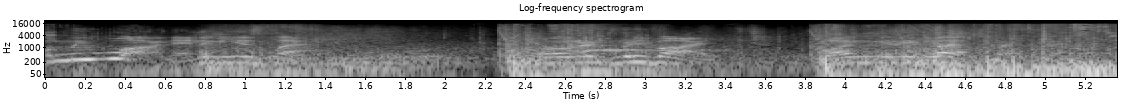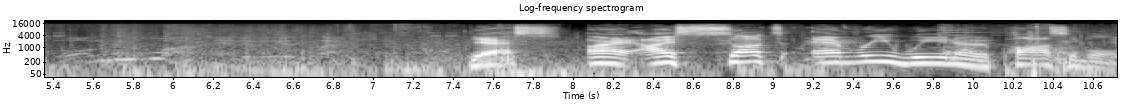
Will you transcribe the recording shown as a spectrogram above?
Only one enemy is left. Opponent revived. One minute left, my friend. Only one enemy is left. Yes. All right, I sucked every wiener possible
